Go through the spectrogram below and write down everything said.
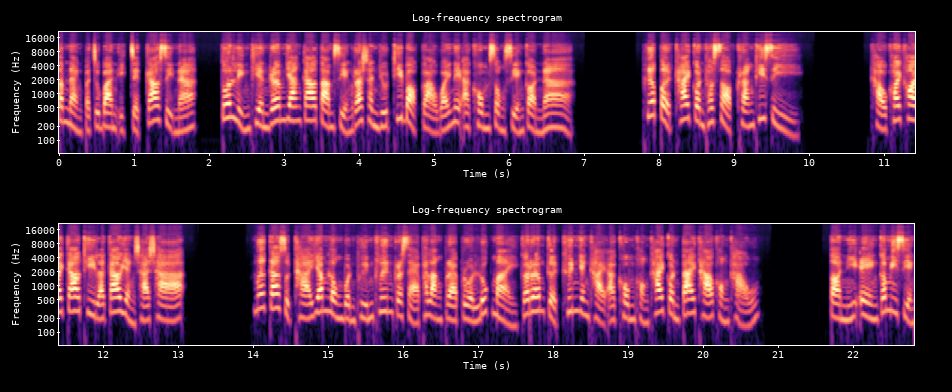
ตำแหน่งปัจจุบันอีกเจ็ดก้าวสี่นะต้วนหลิงเทียนเริ่มย่างก้าวตามเสียงราชันยุทธที่บอกกล่าวไว้ในอาคมส่งเสียงก่อนหน้า เพื่อเปิดค่ายกลทดสอบครั้งที่สี่เขาค่อยๆก้าวทีละก้าวอย่างช้าๆ เมื่อก้าวสุดท้ายย่ำลงบนพื้นคลื่นกระแสพลังแปรปรวนลูกใหม่ก็เริ่มเกิดขึ้นยังข่ายอาคมของค่ายกลใต้เท้าของเขา ตอนนี้เองก็มีเสียง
